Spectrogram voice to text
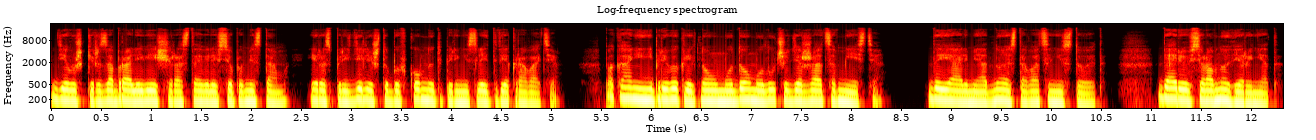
Девушки разобрали вещи, расставили все по местам и распорядили, чтобы в комнату перенесли две кровати. Пока они не привыкли к новому дому, лучше держаться вместе. Да и Альме одной оставаться не стоит. Дарью все равно веры нет.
